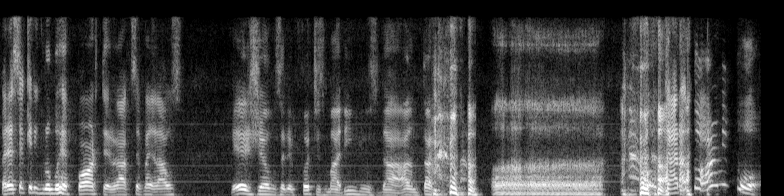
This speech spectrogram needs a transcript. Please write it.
parece aquele Globo Repórter lá que você vai lá, os, veja os elefantes marinhos da Antártica. ah, pô, o cara dorme, pô.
